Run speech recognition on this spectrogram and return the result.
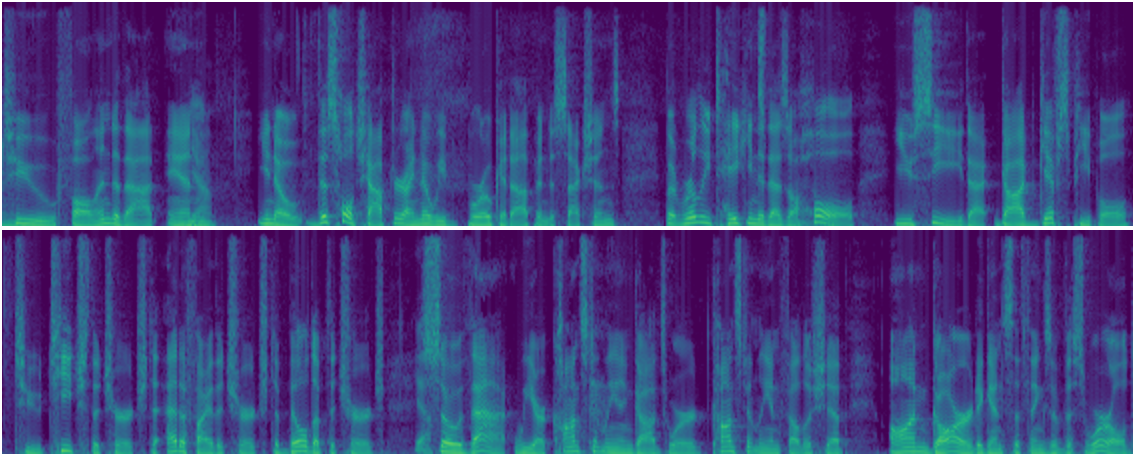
mm-hmm. to fall into that. And, yeah. you know, this whole chapter, I know we've broke it up into sections, but really taking it as a whole, you see that God gifts people to teach the church, to edify the church, to build up the church, yeah. so that we are constantly in God's word, constantly in fellowship, on guard against the things of this world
